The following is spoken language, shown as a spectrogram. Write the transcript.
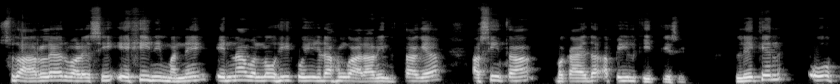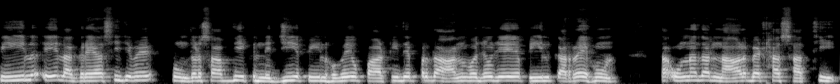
ਸੁਧਾਰ ਲਹਿਰ ਵਾਲੇ ਸੀ, ਇਹੀ ਨਹੀਂ ਮੰਨੇ, ਇਹਨਾਂ ਵੱਲੋਂ ਹੀ ਕੋਈ ਜਿਹੜਾ ਹੁੰਗਾਰਾ ਨਹੀਂ ਦਿੱਤਾ ਗਿਆ, ਅਸੀਂ ਤਾਂ ਬਕਾਇਦਾ ਅਪੀਲ ਕੀਤੀ ਸੀ। ਲੇਕਿਨ ਉਹ ਅਪੀਲ ਇਹ ਲੱਗ ਰਿਹਾ ਸੀ, ਜਿਵੇਂ ਭੁੰਦੜ ਸਾਹਿਬ ਦੀ ਇੱਕ ਨਿੱਜੀ ਅਪੀਲ ਹੋਵੇ, ਉਹ ਪਾਰਟੀ ਦੇ ਪ੍ਰਧਾਨ ਵਜੋਂ ਜੇ ਅਪੀਲ ਕਰ ਰਹੇ ਹੋਣ, ਤਾਂ ਉਹਨਾਂ ਦਾ ਨਾਲ ਬੈਠਾ ਸਾਥੀ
